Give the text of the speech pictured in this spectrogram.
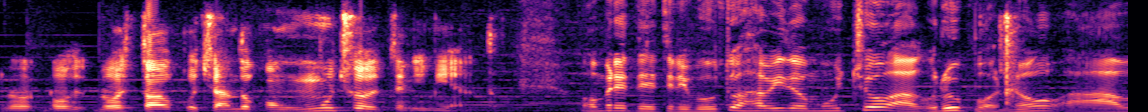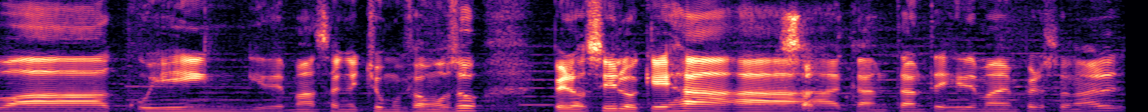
lo, he estado escuchando con mucho detenimiento. Hombre, de tributos ha habido mucho a grupos, ¿no? A ABBA, Queen y demás han hecho muy famosos, pero sí, lo que es a, a cantantes y demás en personal,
